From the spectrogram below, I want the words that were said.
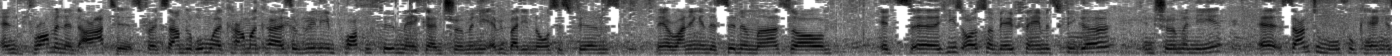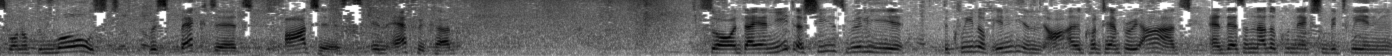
and prominent artists. For example, Romuald Karmakar is a really important filmmaker in Germany. Everybody knows his films. They are running in the cinema, so it's, uh, he's also a very famous figure in Germany. Uh, Santu Mofokeng is one of the most respected artists in Africa. So Dayanita, she is really the queen of Indian art, uh, contemporary art. And there's another connection between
